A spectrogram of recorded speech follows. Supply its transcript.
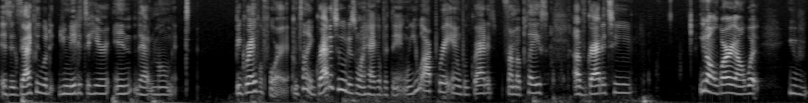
is exactly what you needed to hear in that moment. Be grateful for it. I'm telling you gratitude is one heck of a thing. When you operate in with gratitude from a place of gratitude you don't worry on what you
